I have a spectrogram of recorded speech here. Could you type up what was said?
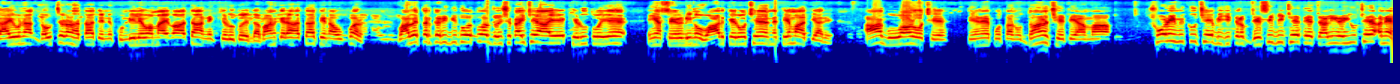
ગાયોના ગૌચરણ હતા, તેને કુંડી લેવામાં આવ્યા હતા અને ખેડૂતોએ દબાણ કર્યા હતા. તેના ઉપર વાવેતર કરી દીધું હતું. જોઈ શકાય છે, આ એ ખેડૂતોએ અહીંયા શેરડીનો વાડ કર્યો છે અને તેમાં અત્યારે આ ગોવાળો છે, તેણે પોતાનું ધણ છે તે આમાં છોડી મૂક્યું છે, બીજી તરફ જેસીબી છે, તે ચાલી રહ્યું છે અને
